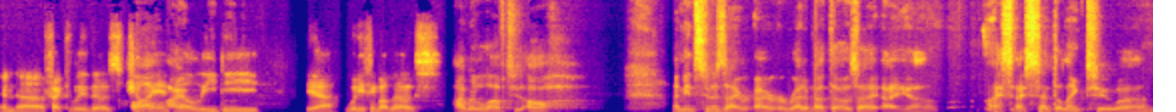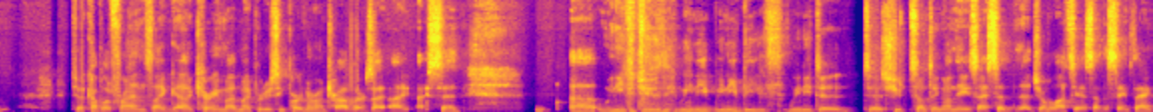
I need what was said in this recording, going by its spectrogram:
and uh, effectively those oh, giant oh, I, led yeah. What do you think about those? I would love to. Oh, I mean, as soon as I, I read about those, I I, uh, I, I, sent the link to uh, to a couple of friends, like uh, Carrie Mudd, my producing partner on Travelers. I, I, I said, uh, we need to do the, we need we need these. We need to to shoot something on these. I said uh, Joe Mallozzi. I said the same thing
